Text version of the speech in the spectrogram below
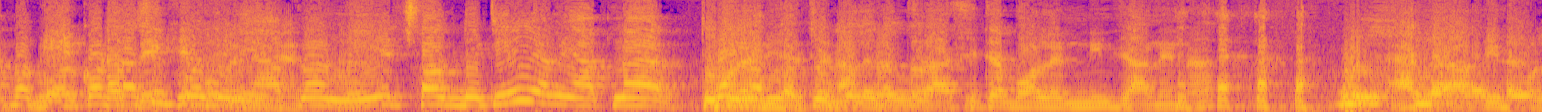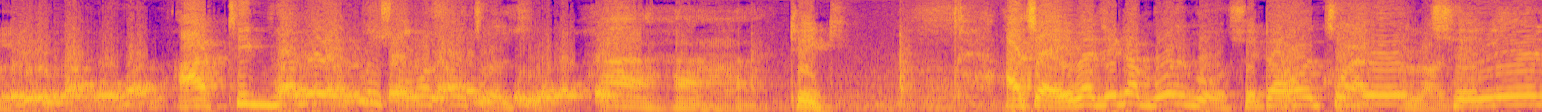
আপনার কর্কট রাশি মেয়ের ছক দেখলেই আমি আপনার তিথি নক্ষত্র বলে আপনার তো রাশিটা বলেননি জানে না। এখন আপনি বললেন। আর্থিকভাবে একটু সমস্যা চলছে। হ্যাঁ হ্যাঁ হ্যাঁ ঠিক। আচ্ছা এবার যেটা বলব সেটা হচ্ছে যে ছেলের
